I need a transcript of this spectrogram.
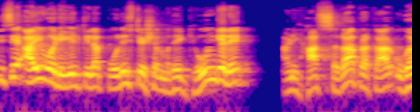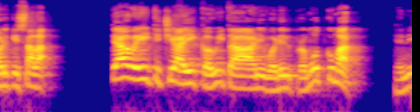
तिचे आई वडील तिला पोलीस स्टेशनमध्ये घेऊन गेले आणि हा सगळा प्रकार उघडकीस आला. त्यावेळी तिची आई कविता आणि वडील प्रमोद कुमार यांनी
